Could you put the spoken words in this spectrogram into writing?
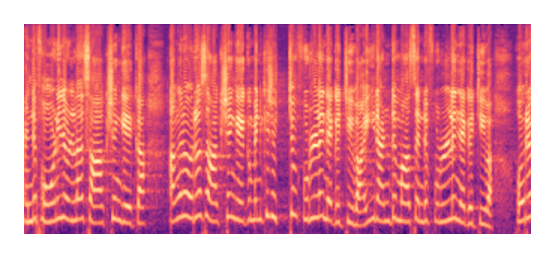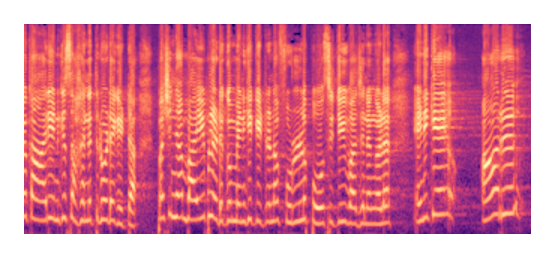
എന്റെ ഫോണിലുള്ള സാക്ഷ്യം കേൾക്കുക. അങ്ങനെ ഓരോ സാക്ഷ്യം കേൾക്കുമ്പോൾ എനിക്ക് ചുറ്റും ഫുള്ള് നെഗറ്റീവാണ് ഈ രണ്ട് മാസം എന്റെ ഫുള്ള് നെഗറ്റീവാണ് ഓരോ കാര്യം എനിക്ക് സഹനത്തിലൂടെ കിട്ടുക. പക്ഷെ ഞാൻ ബൈബിൾ എടുക്കുമ്പോൾ എനിക്ക് കിട്ടുന്ന ഫുള്ള് പോസിറ്റീവ് വചനങ്ങൾ. എനിക്ക് ആ ഒരു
